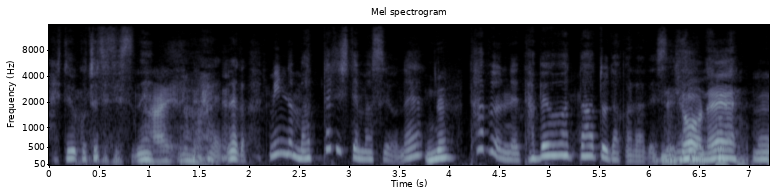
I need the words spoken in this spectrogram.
はいということでですね。はい。はい、なんかみんなまったりしてますよね。ね。多分ね食べ終わった後だからですね。でしょうね。もう、う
